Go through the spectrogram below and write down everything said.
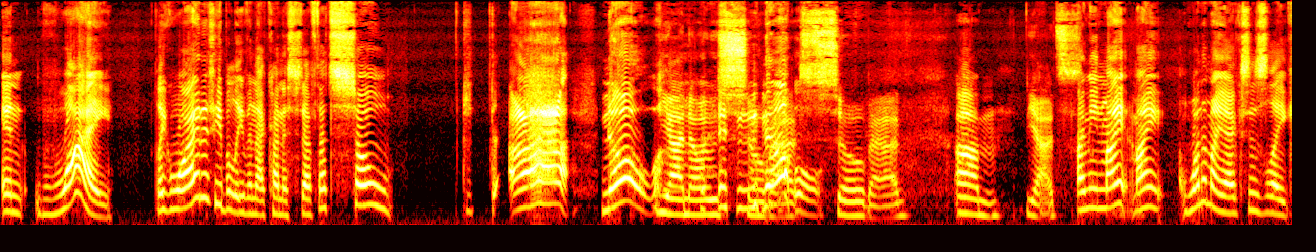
and why? Like why does he believe in that kind of stuff? That's so ah no. Yeah, no, it was so No. bad, so bad. Um, yeah, it's I mean, my my one of my exes like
